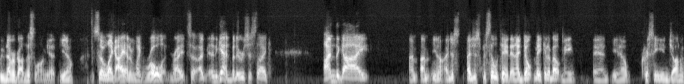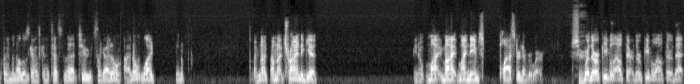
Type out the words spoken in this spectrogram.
we've never gone this long yet. You know. So like, I had him like rolling. Right. So, I, and again, but it was just like, I'm the guy. I'm, I'm, you know, I just, I just facilitate, and I don't make it about me and you know Chrissy and Jonathan and all those guys can attest to that too. It's like I don't I don't like you know I'm not I'm not trying to get you know my my my name's plastered everywhere. Sure. Where there are people out there, there are people out there that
